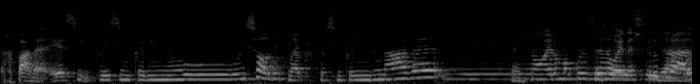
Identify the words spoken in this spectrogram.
Repara, é assim, foi assim um bocadinho insólito, não é? Porque foi assim um bocadinho do nada e, e não era uma coisa Mas não é idade, estruturada.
